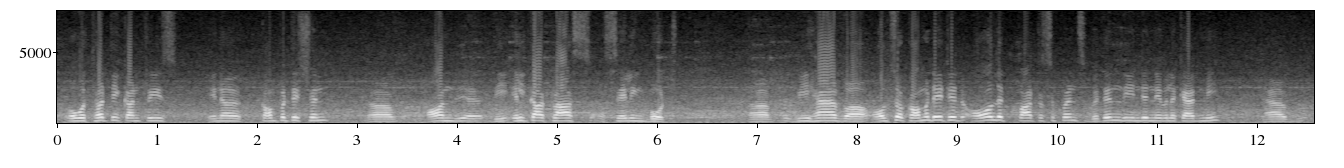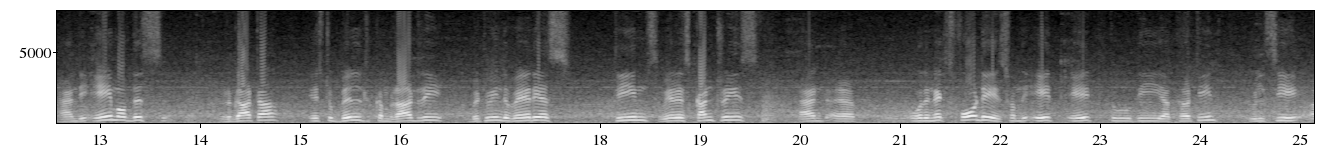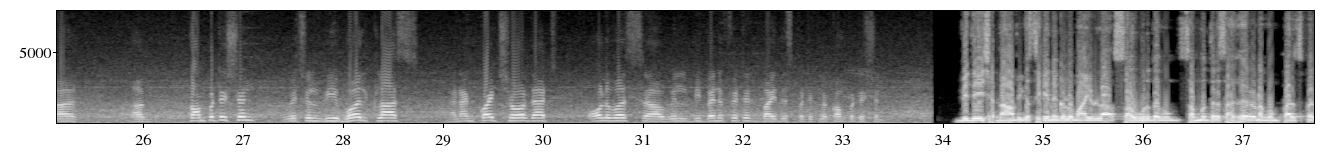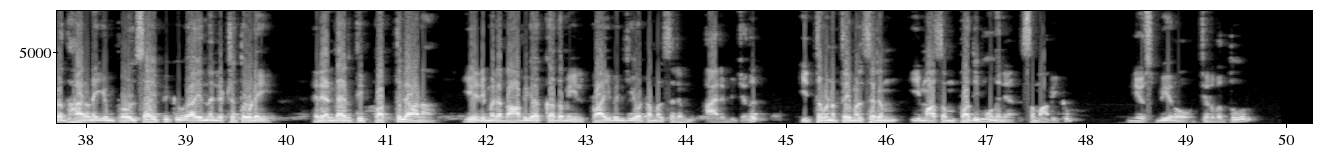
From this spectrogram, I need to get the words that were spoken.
over 30 countries in a competition uh, on the, the Ilka class sailing boat. Uh, we have uh, also accommodated all the participants within the Indian Naval Academy, uh, and the aim of this regatta is to build camaraderie between the various teams, various countries, and uh, over the next four days, from the 8th, 8th to the uh, 13th, we'll see a, a competition which will be world class, and I'm quite sure that all of us uh, will be benefited by this particular competition. വിദേശ നാവിക നാവികസേനകളുമായുള്ള സൗഹൃദവും സമുദ്ര സഹകരണവും പരസ്പര ധാരണയും പ്രോത്സാഹിപ്പിക്കുക എന്ന ലക്ഷ്യത്തോടെ രണ്ടായിരത്തി പത്തിലാണ് ഏഴിമല നാവിക അക്കാദമിയിൽ പായ്വഞ്ചിയോട്ട മത്സരം ആരംഭിച്ചത്. ഇത്തവണത്തെ മത്സരം ഈ മാസം പതിമൂന്നിന് സമാപിക്കും. News bureau Cheruvathur.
